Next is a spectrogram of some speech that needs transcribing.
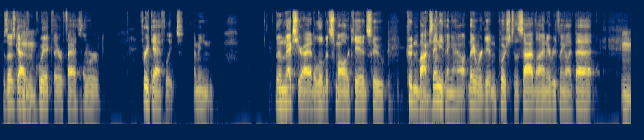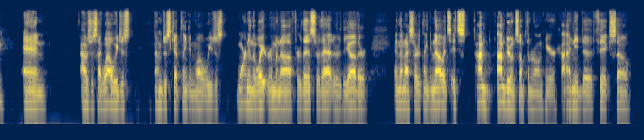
because those guys mm. were quick, they were fast, they were freak athletes. I mean, the next year I had a little bit smaller kids who couldn't box mm. anything out. They were getting pushed to the sideline, everything like that. Mm. And I was just like, well, we just, I'm just kept thinking, well, we just weren't in the weight room enough or this or that or the other and then I started thinking, no, it's it's I'm I'm doing something wrong here. I need to fix. So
